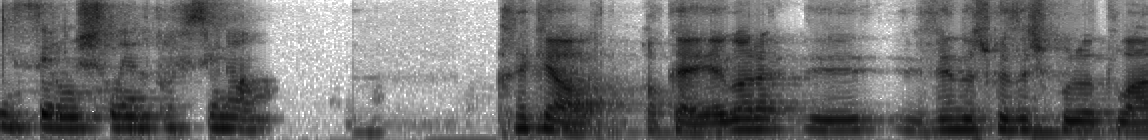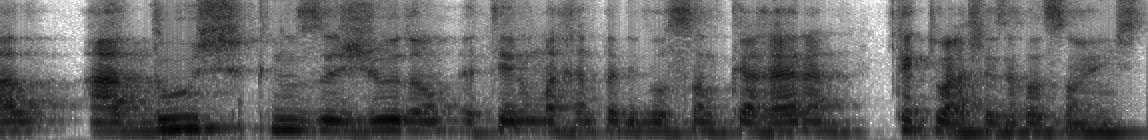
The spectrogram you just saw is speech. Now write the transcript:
e ser um excelente profissional. Raquel, ok, agora eh, vendo as coisas por outro lado, há duas que nos ajudam a ter uma rampa de evolução de carreira. O que é que tu achas em relação a isto?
